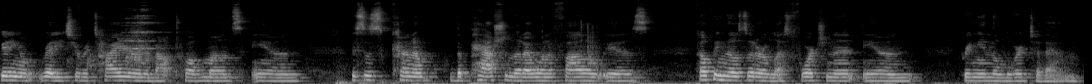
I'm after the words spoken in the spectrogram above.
getting ready to retire in about 12 months. And this is kind of the passion that I want to follow is helping those that are less fortunate and bringing the Lord to them.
